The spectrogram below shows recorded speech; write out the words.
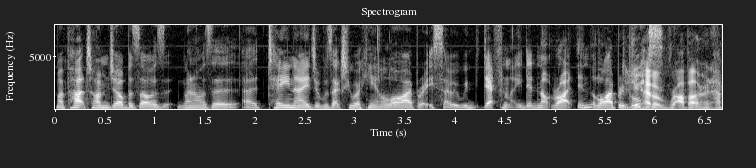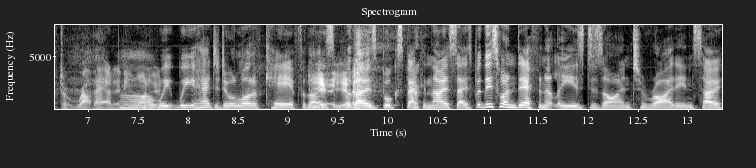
my part-time job as I was when I was a, a, teenager was actually working in a library, so we definitely did not write in the library did books. you have a rubber and have to rub out oh, anyone? Oh, who... we, we had to do a lot of care for those yeah, yeah. for those books back in those days. But this one definitely is designed to write in. So,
